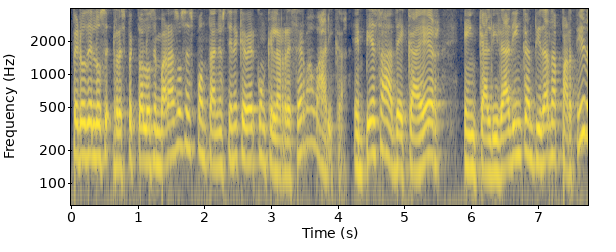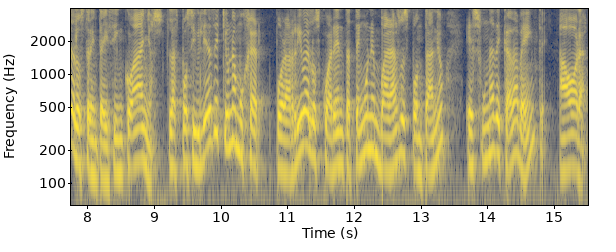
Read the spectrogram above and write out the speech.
Pero de los, respecto a los embarazos espontáneos tiene que ver con que la reserva ovárica empieza a decaer en calidad y en cantidad a partir de los 35 años. Las posibilidades de que una mujer por arriba de los 40 tenga un embarazo espontáneo es una de cada 20. Ahora,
